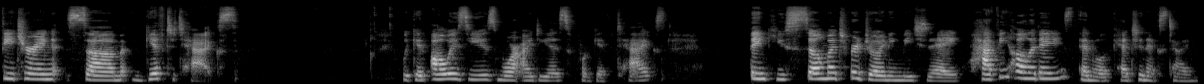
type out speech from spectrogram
featuring some gift tags. We can always use more ideas for gift tags. Thank you so much for joining me today. Happy holidays, and we'll catch you next time.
